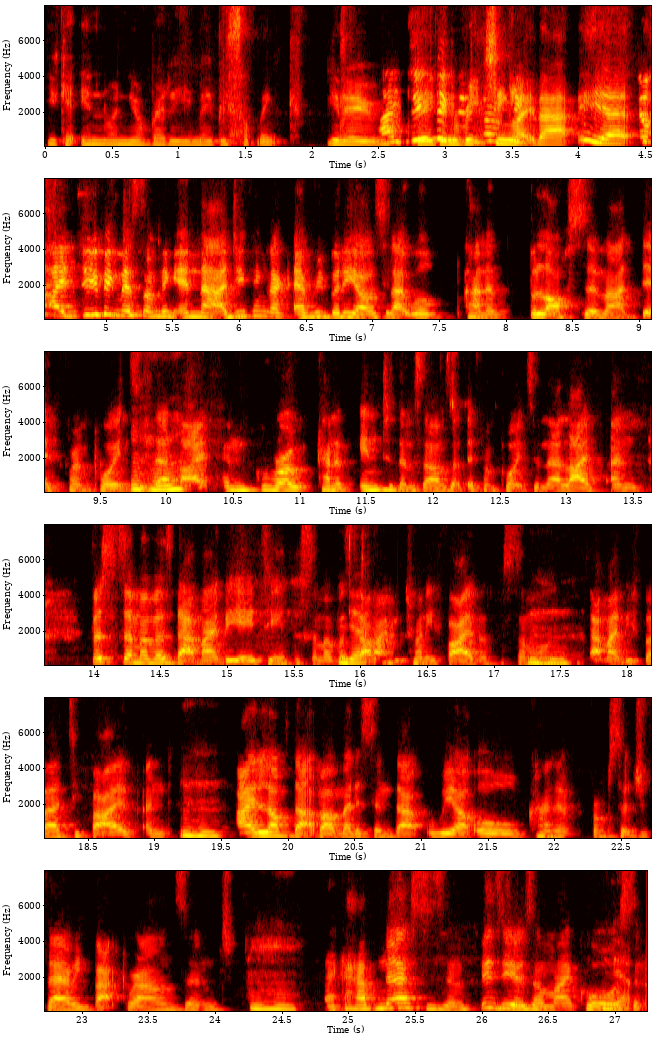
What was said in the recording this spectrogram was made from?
you get in when you're ready maybe something you know big and reaching like that yeah no, i do think there's something in that i do think like everybody obviously like will kind of blossom at different points mm-hmm. in their mm-hmm. life and grow kind of into themselves at different points in their life and for some of us that might be 18 for some of us yeah. that might be 25 and for someone mm-hmm. that might be 35 and mm-hmm. i love that about medicine that we are all kind of from such varied backgrounds and mm-hmm. like i have nurses and physios on my course yeah. and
